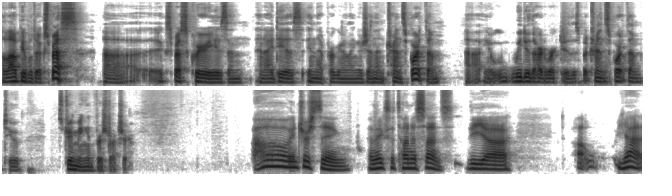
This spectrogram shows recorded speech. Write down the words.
allow people to express uh, express queries and, and ideas in that programming language and then transport them. Uh, you know, we do the hard work to do this, but transport them to streaming infrastructure. Oh, interesting. That makes a ton of sense. The uh, uh yeah,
